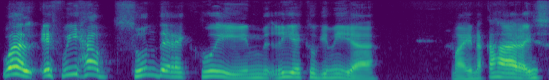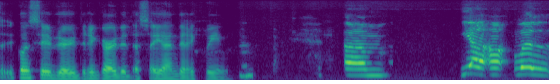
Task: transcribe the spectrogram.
Well, if we have Tsundere Queen, Rie Kugimiya, Mai Nakahara is considered regarded as a Yandere Queen. Um, yeah, uh, well,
